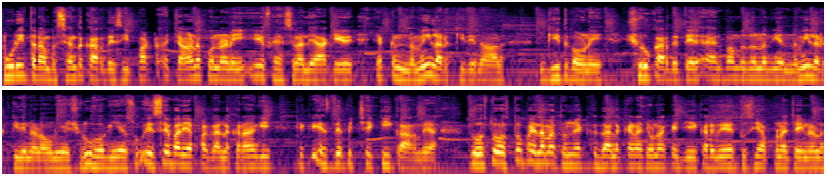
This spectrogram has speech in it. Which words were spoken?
ਪੂਰੀ ਤਰ੍ਹਾਂ ਪਸੰਦ ਕਰਦੇ ਸੀ ਬਟ ਅਚਾਨਕ ਉਹਨਾਂ ਨੇ ਇਹ ਫੈਸਲਾ ਲਿਆ ਕਿ ਇੱਕ ਨਵੀਂ ਲੜਕੀ ਦੇ ਨਾਲ ਗੀਤ ਗਾਉਣੇ ਸ਼ੁਰੂ ਕਰ ਦਿੱਤੇ। ਐਲਬਮਸ ਉਹਨਾਂ ਦੀਆਂ ਨਵੀਂ ਲੜਕੀ ਦੇ ਨਾਲ ਆਉਣੀਆਂ ਸ਼ੁਰੂ ਹੋ ਗਈਆਂ। ਸੋ ਇਸੇ ਬਾਰੇ ਆਪਾਂ ਗੱਲ ਕਰਾਂਗੇ ਕਿ ਕਿ ਇਸ ਦੇ ਪਿੱਛੇ ਕੀ ਕਾਰਨ ਰਿਹਾ। ਦੋਸਤੋ, ਉਸ ਤੋਂ ਪਹਿਲਾਂ ਮੈਂ ਤੁਹਾਨੂੰ ਇੱਕ ਗੱਲ ਕਹਿਣਾ ਚਾਹੁੰਦਾ ਕਿ ਜੇਕਰ ਵੀਰੇ ਤੁਸੀਂ ਆਪਣਾ ਚੈਨਲ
